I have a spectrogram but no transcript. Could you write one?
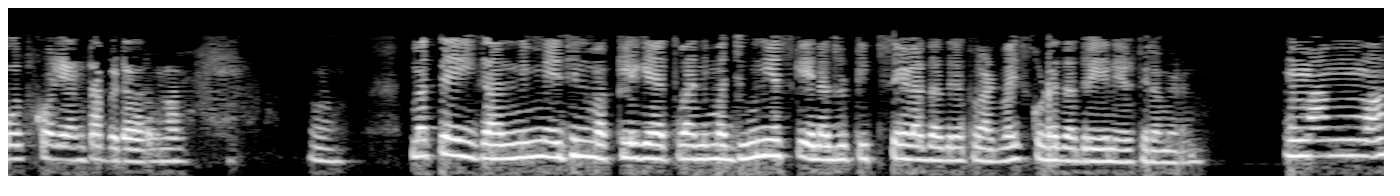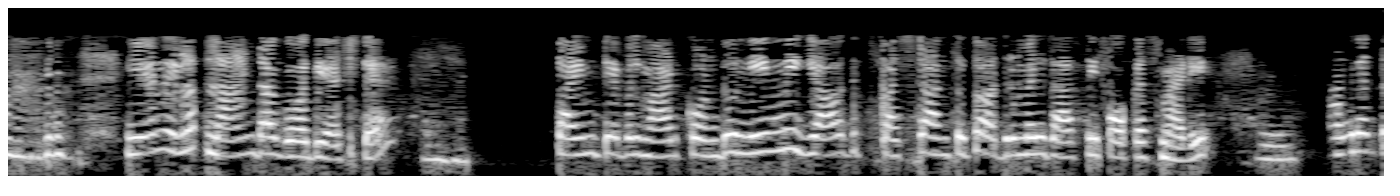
ಓದ್ಕೊಳ್ಳಿ ಅಂತ ಬಿಡೋರು ಮ್ಯಾಮ್ ಹ್ಮ್. ಮತ್ತೆ ಈಗ ನಿಮ್ ಏಜಿನ ಮಕ್ಕಳಿಗೆ ಅಥವಾ ನಿಮ್ಮ ಜೂನಿಯರ್ಸ್ಗೆ ಏನಾದ್ರು ಟಿಪ್ಸ್ ಹೇಳೋದಾದ್ರೆ ಅಥವಾ ಅಡ್ವೈಸ್ ಕೊಡೋದಾದ್ರೆ ಏನ್ ಹೇಳ್ತೀರಾ ಮೇಡಮ್ ಮ್ಯಾಮ್ ಏನು ಇಲ್ಲ ಪ್ಲಾನ್ಡ್ ಆಗಿ ಓದಿ ಅಷ್ಟೇ. ಟೈಮ್ ಟೇಬಲ್ ಮಾಡ್ಕೊಂಡು ನಿಮಗೆ ಯಾವ್ದು ಕಷ್ಟ ಅನ್ಸುತ್ತೋ ಅದ್ರ ಮೇಲೆ ಜಾಸ್ತಿ ಫೋಕಸ್ ಮಾಡಿ. ಹಂಗಂತ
